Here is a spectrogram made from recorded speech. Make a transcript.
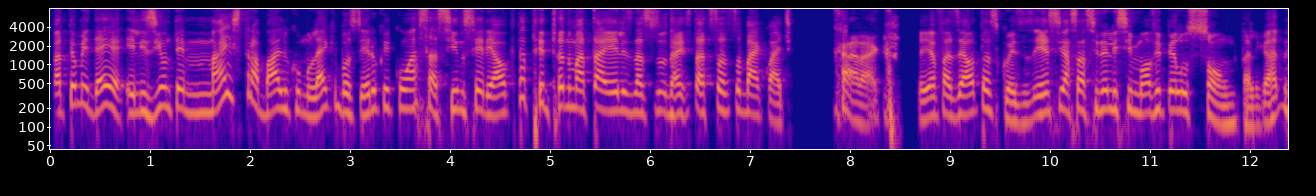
Pra ter uma ideia, eles iam ter mais trabalho com o moleque bosteiro que com o assassino serial que tá tentando matar eles na, na estação subaquática. Caraca. Eu ia fazer altas coisas. Esse assassino, ele se move pelo som, tá ligado?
